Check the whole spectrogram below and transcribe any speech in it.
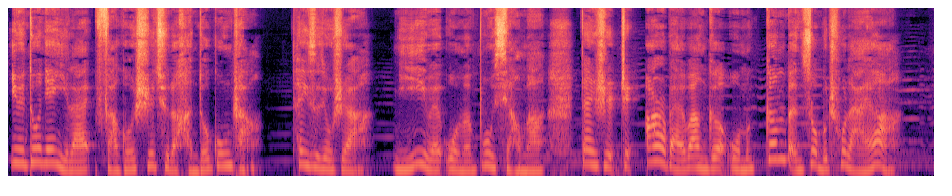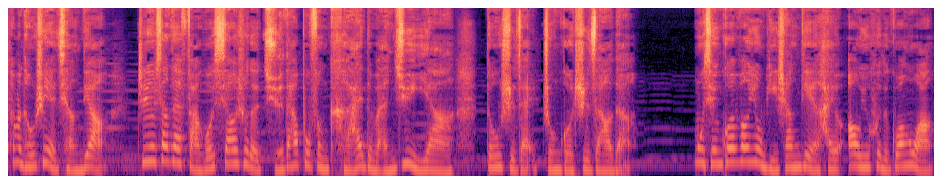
因为多年以来，法国失去了很多工厂。他意思就是啊，你以为我们不想吗？但是这二百万个，我们根本做不出来啊！他们同时也强调，这就像在法国销售的绝大部分可爱的玩具一样，都是在中国制造的。”目前，官方用品商店还有奥运会的官网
